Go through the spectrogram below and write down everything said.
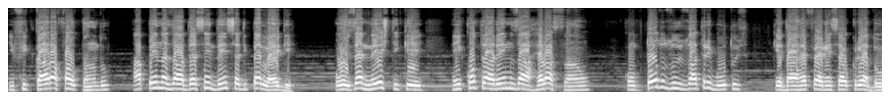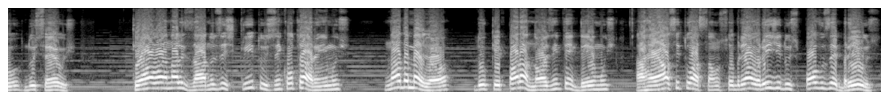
e ficara faltando apenas a descendência de Peleg, pois é neste que encontraremos a relação com todos os atributos que dá referência ao Criador dos céus, que ao analisar nos escritos encontraremos nada melhor do que para nós entendermos a real situação sobre a origem dos povos hebreus,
